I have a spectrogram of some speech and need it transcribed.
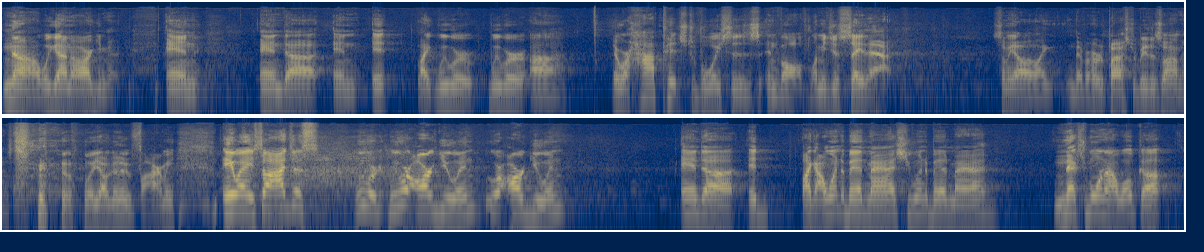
No, we got an argument. And, and, uh, and it, like we were, we were, uh, there were high pitched voices involved. Let me just say that. Some of y'all are like, never heard a pastor be this honest. what y'all gonna do? Fire me? Anyway, so I just, we were, we were arguing, we were arguing. And uh, it, like I went to bed mad, she went to bed mad. Next morning I woke up.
